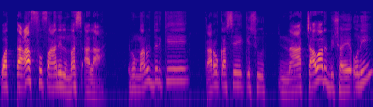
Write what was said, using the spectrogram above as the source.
ওয়াত্তাফুফ আনিল মাস আলা এবং মানুষদেরকে কারও কাছে কিছু না চাওয়ার বিষয়ে উনি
